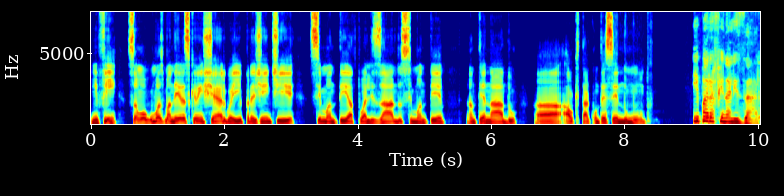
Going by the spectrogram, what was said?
Enfim, são algumas maneiras que eu enxergo aí para a gente se manter atualizado, se manter antenado uh, ao que está acontecendo no mundo. E para finalizar,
